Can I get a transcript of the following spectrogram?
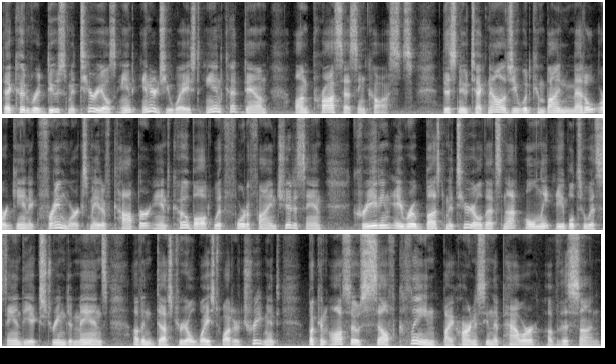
that could reduce materials and energy waste and cut down on processing costs. This new technology would combine metal organic frameworks made of copper and cobalt with fortifying chitosan, creating a robust material that's not only able to withstand the extreme demands of industrial wastewater treatment, but can also self clean by harnessing the power of the sun.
